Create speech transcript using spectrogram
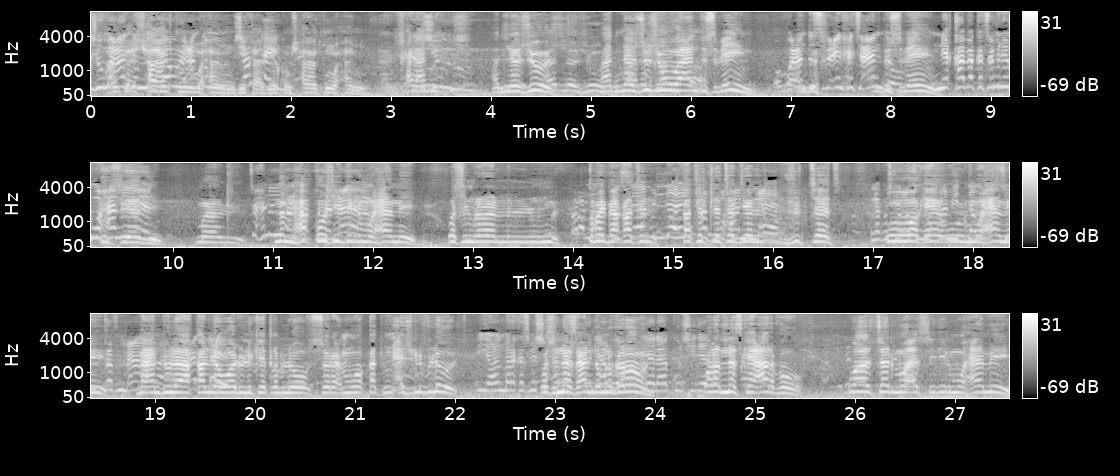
شحال عندكم عندهم الدفاع. ديالكم. شحال عندكم محامين شحال عندنا؟ عندنا جوج. عندنا جوج. وهو عنده 70 وعنده 70 حيت عنده 70. النقابة كتعمل المحامين. ما ما منحقوش نحقنا يدير. المحامي؟ واش المراه الم- الطبيب قاتل قاتل ثلاثة ديال محامي. الجثات. وهو المحامي والمحامي. ما عنده لا عقل لا والو اللي كيطلب له السرع مؤقت من أجل الفلوس. كتمشي واش الناس عندهم القرون؟ ورا الناس كيعرفوا. واش سيدي المحامي.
